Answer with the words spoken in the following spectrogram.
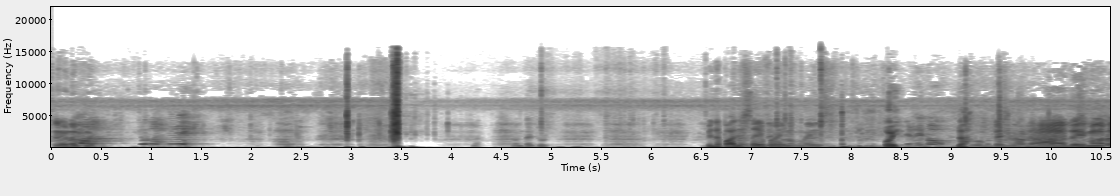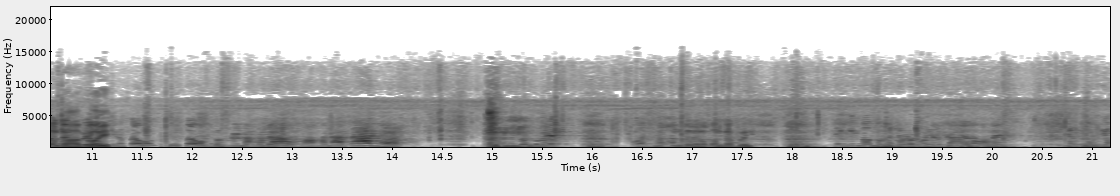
Sino na po? Gawas dire. Pinapaalis tayo pre. Uy, Dire no. lah. Nada yung mga kanda pre. Agoy. Tinatawag, tinatawag doon. Ang dala ng kanda pre. Sige mo makasunod mo na mo. Teritoryo.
